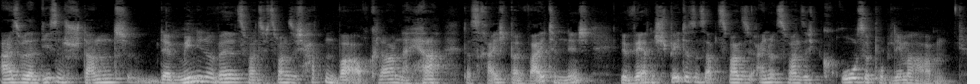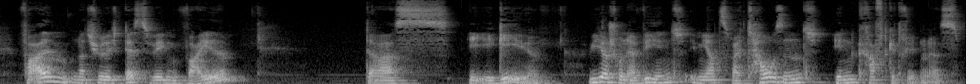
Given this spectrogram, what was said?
Als wir dann diesen Stand der Mini-Novelle 2020 hatten, war auch klar, naja, das reicht bei weitem nicht. Wir werden spätestens ab 2021 große Probleme haben. Vor allem natürlich deswegen, weil das EEG, wie ja schon erwähnt, im Jahr 2000 in Kraft getreten ist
